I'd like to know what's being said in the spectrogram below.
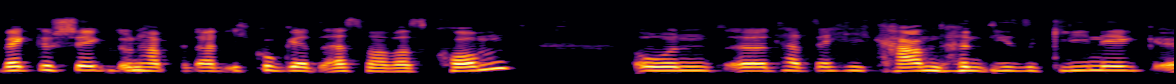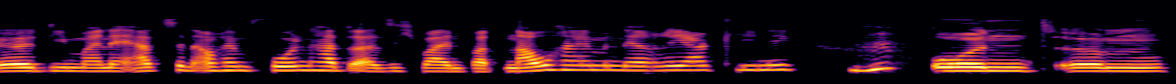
weggeschickt mhm. und habe gedacht, ich gucke jetzt erstmal, was kommt. Und äh, tatsächlich kam dann diese Klinik, äh, die meine Ärztin auch empfohlen hatte. Also ich war in Bad Nauheim in der Reha-Klinik. Mhm. Und ähm,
